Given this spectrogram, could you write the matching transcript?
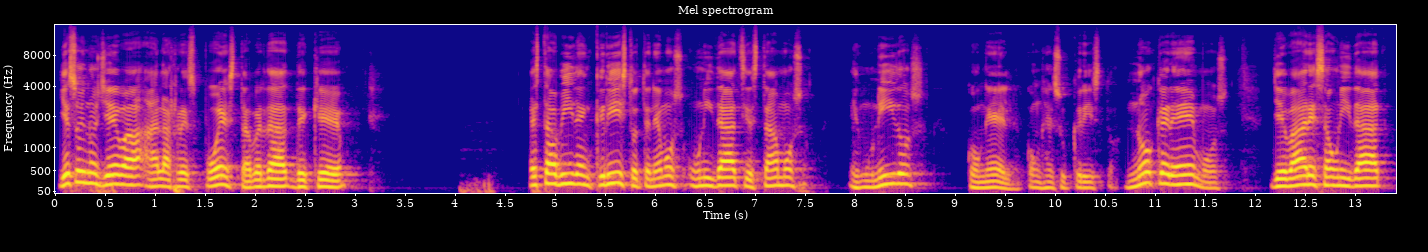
Y eso nos lleva a la respuesta, ¿verdad? De que esta vida en Cristo tenemos unidad si estamos en unidos con Él, con Jesucristo. No queremos llevar esa unidad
